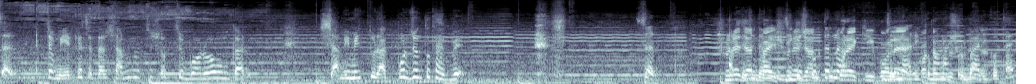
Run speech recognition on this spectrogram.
স্যার একটা মেয়ের কাছে তার স্বামী হচ্ছে সবচেয়ে বড় অহংকার। স্বামী মৃত্যুর আগ পর্যন্ত থাকবে। স্যার শুনে যান ভাই শুনে যান উপরে কি বলে কথাগুলো শুনে বাড়ি কোথায়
